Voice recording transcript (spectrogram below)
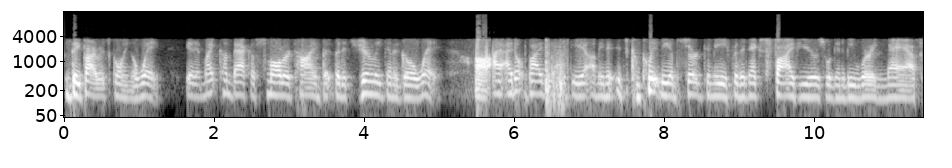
the virus going away. And it might come back a smaller time, but but it's generally going to go away. Uh, I, I don't buy the idea. I mean, it, it's completely absurd to me. For the next five years, we're going to be wearing masks.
